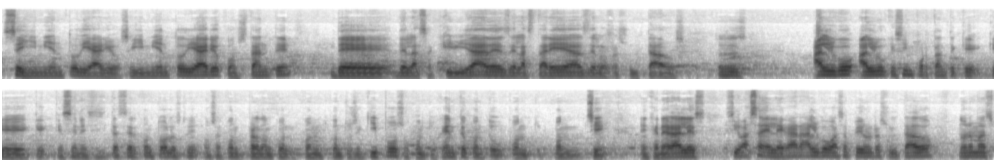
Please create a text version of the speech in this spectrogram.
seguimiento diario, seguimiento diario constante de, de las actividades, de las tareas, de los resultados. Entonces, algo, algo que es importante que, que, que, se necesita hacer con todos los o sea, con, perdón, con, con, con, tus equipos o con tu gente o con tu, con, con, sí, en general es, si vas a delegar algo, vas a pedir un resultado, no nomás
